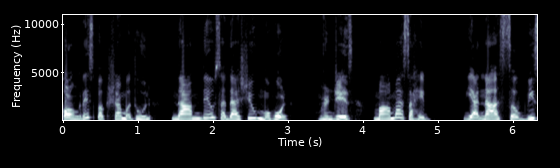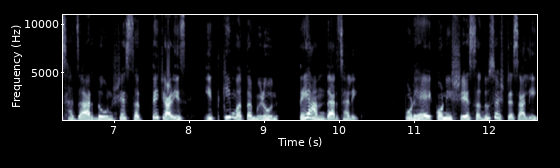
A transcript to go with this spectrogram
काँग्रेस पक्षामधून नामदेव सदाशिव मोहोळ म्हणजेच मामासाहेब यांना सव्वीस हजार दोनशे सत्तेचाळीस इतकी मतं मिळून ते आमदार झाले. पुढे एकोणीसशे सदुसष्ट साली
